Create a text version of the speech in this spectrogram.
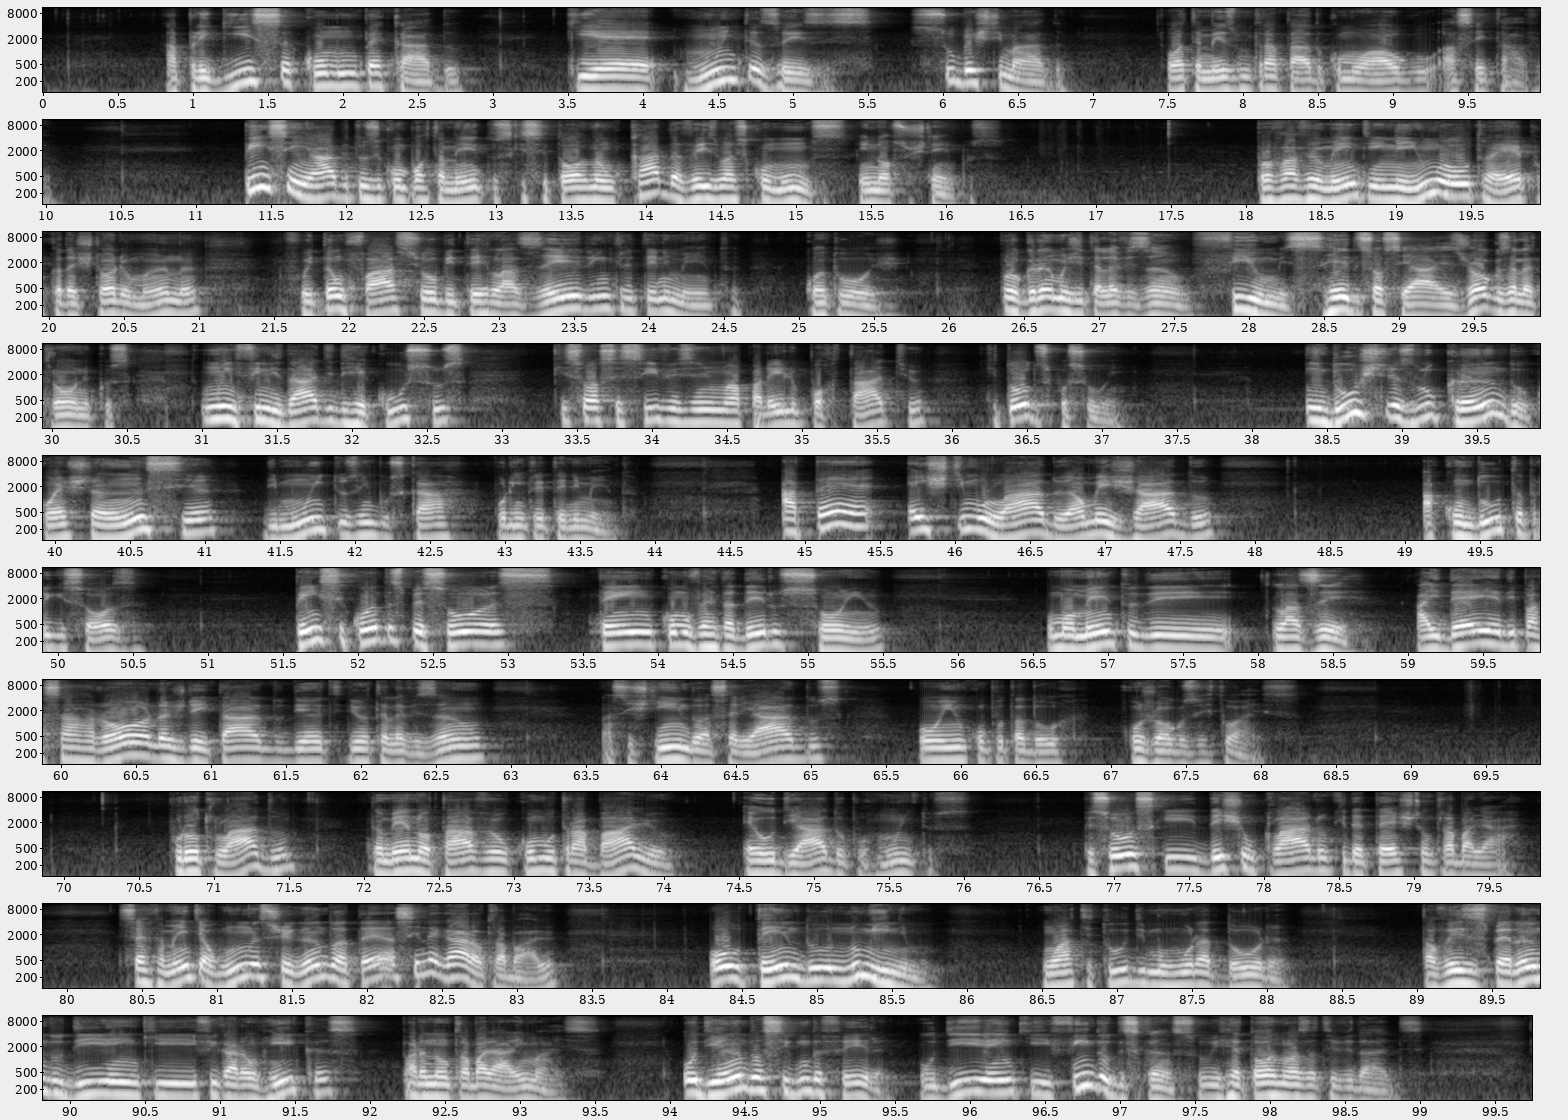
a preguiça como um pecado que é muitas vezes subestimado ou até mesmo tratado como algo aceitável. Pense em hábitos e comportamentos que se tornam cada vez mais comuns em nossos tempos. Provavelmente em nenhuma outra época da história humana foi tão fácil obter lazer e entretenimento quanto hoje. Programas de televisão, filmes, redes sociais, jogos eletrônicos, uma infinidade de recursos que são acessíveis em um aparelho portátil que todos possuem indústrias lucrando com esta ânsia de muitos em buscar por entretenimento. Até é estimulado, é almejado a conduta preguiçosa. Pense quantas pessoas têm como verdadeiro sonho o momento de lazer, a ideia de passar horas deitado diante de uma televisão, assistindo a seriados ou em um computador com jogos virtuais. Por outro lado, também é notável como o trabalho é odiado por muitos. Pessoas que deixam claro que detestam trabalhar. Certamente algumas chegando até a se negar ao trabalho, ou tendo, no mínimo, uma atitude murmuradora, talvez esperando o dia em que ficarão ricas para não trabalharem mais. Odiando a segunda-feira, o dia em que finda o descanso e retornam às atividades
